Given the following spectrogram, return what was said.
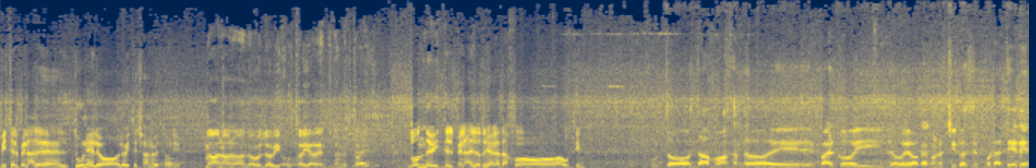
¿Viste el penal en el túnel o lo viste ya en el vestuario? No, no, no, lo, lo vi justo ahí adentro en la historia. ¿Dónde viste el penal el otro día que atajó Agustín? Justo estábamos bajando de- del palco y lo veo acá con los chicos por la tele,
